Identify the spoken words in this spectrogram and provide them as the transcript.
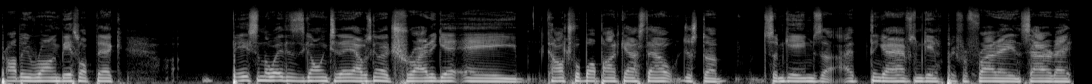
probably wrong baseball pick based on the way this is going today, I was going to try to get a college football podcast out just to some games. I think I have some games picked for Friday and Saturday.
